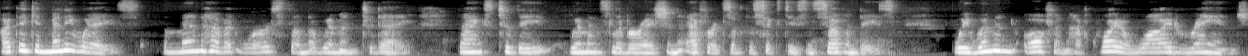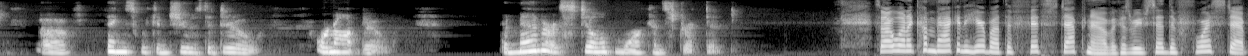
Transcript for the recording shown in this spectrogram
I think in many ways the men have it worse than the women today, thanks to the women's liberation efforts of the 60s and 70s. We women often have quite a wide range of things we can choose to do or not do. The men are still more constricted. So I want to come back and hear about the fifth step now because we've said the fourth step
